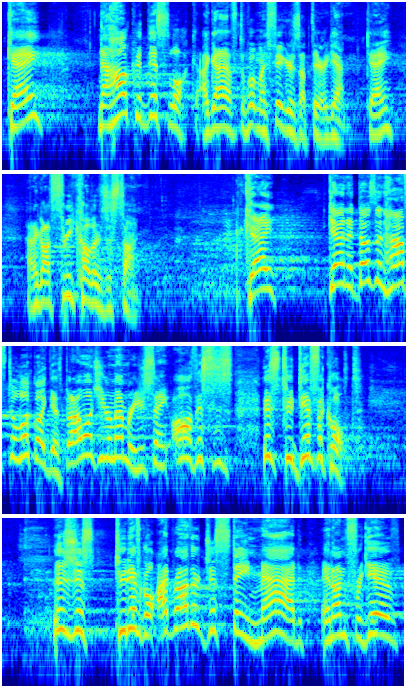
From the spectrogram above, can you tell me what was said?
Okay? Now, how could this look? I gotta have to put my figures up there again, okay? And I got three colors this time. Okay? Again, it doesn't have to look like this, but I want you to remember you're saying, oh, this is, this is too difficult. This is just too difficult. I'd rather just stay mad and unforgive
